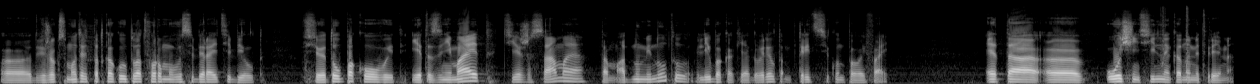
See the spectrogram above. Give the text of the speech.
э, движок смотрит, под какую платформу вы собираете билд. Все это упаковывает, и это занимает те же самые там, одну минуту, либо, как я говорил, там, 30 секунд по Wi-Fi, это э, очень сильно экономит время.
